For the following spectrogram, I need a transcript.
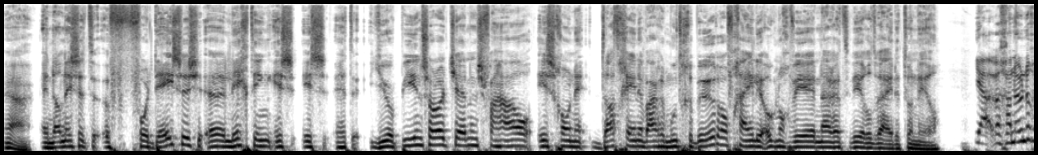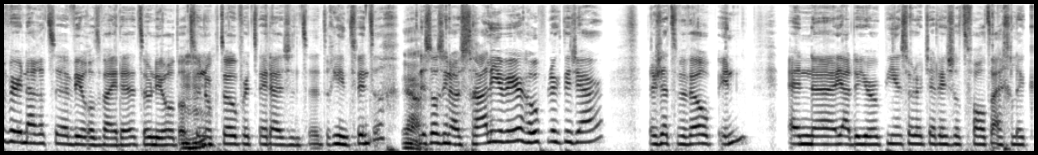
Ja. En dan is het eh, voor deze eh, lichting is, is het European Solar Challenge verhaal is gewoon datgene waar het moet gebeuren? Of gaan jullie ook nog weer naar het wereldwijde toneel? Ja, we gaan ook nog weer naar het wereldwijde toneel. Dat is in Mhm. oktober 2023. Ja. Dus dat is in Australië weer, hopelijk dit jaar. Daar zetten we wel op in. En ja, de European Solar Challenge, dat valt eigenlijk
